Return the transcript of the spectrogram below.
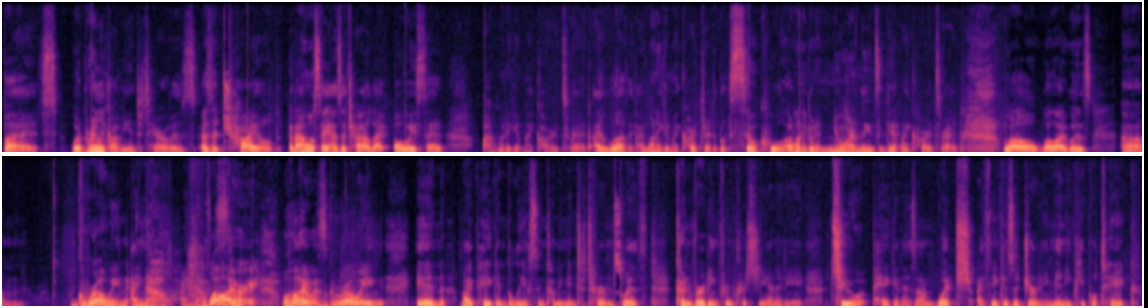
but what really got me into tarot is as a child, and I will say as a child, I always said, I want to get my cards read. I love it. I want to get my cards read. It looks so cool. I want to go to New Orleans and get my cards read. Well, while I was um, growing, I know, I know. While Sorry. I while I was growing in my pagan beliefs and coming into terms with converting from Christianity to paganism, which I think is a journey many people take.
